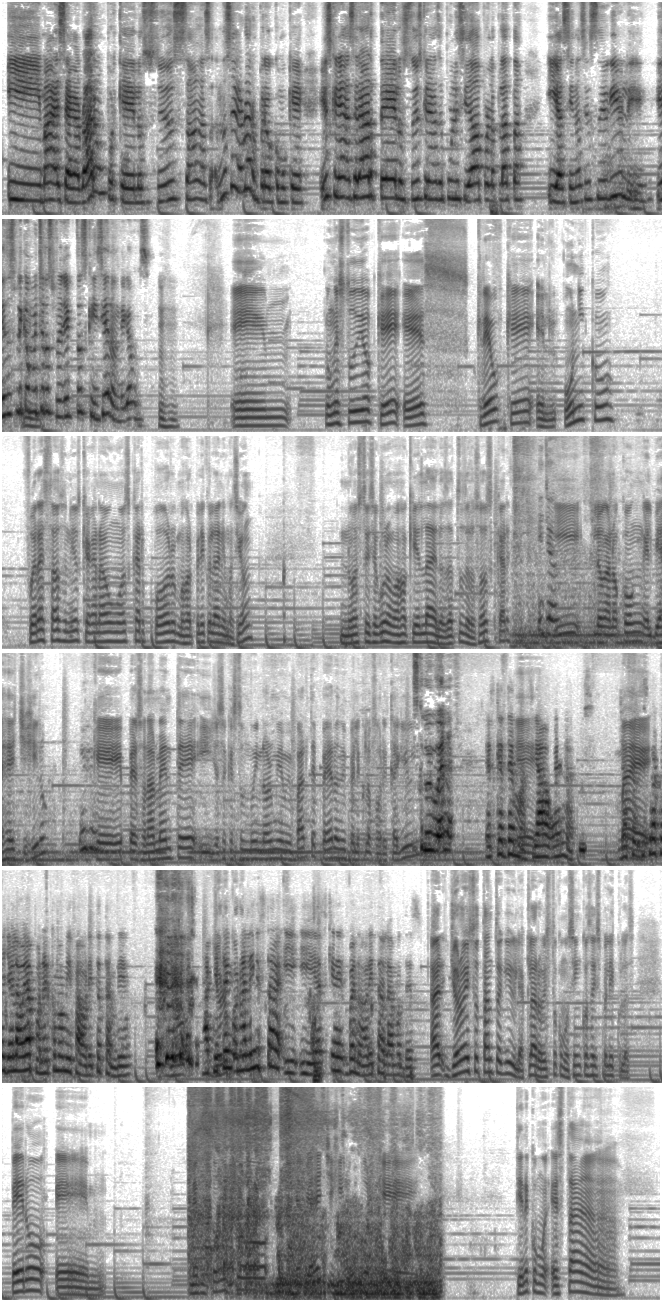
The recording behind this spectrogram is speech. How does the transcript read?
Y ma, se agarraron porque los estudios estaban, no se agarraron, pero como que ellos querían hacer arte, los estudios querían hacer publicidad por la plata, y así nació Studio Ghibli. Y eso explica Mm. mucho los proyectos que hicieron, digamos. Em, un estudio que es, creo que el único fuera de Estados Unidos que ha ganado un Oscar por mejor película de animación. No estoy seguro, bajo aquí es la de los datos de los Oscars. Y yo. Y lo ganó con El viaje de Chihiro. que personalmente, y yo sé que esto es muy normie de mi parte, pero es mi película favorita de Ghibli. Es muy buena. Es que es demasiado Eh, buena. Yo, Mae, yo creo que yo la voy a poner como mi favorita también. yo, Aquí Yo tengo recuerdo- una lista y, y es que, bueno, ahorita hablamos de eso. a ver, yo no he visto tanto de Ghibli, claro, he visto como 5 o 6 películas, pero eh, me gustó mucho el viaje de Chihiro porque tiene como esta,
